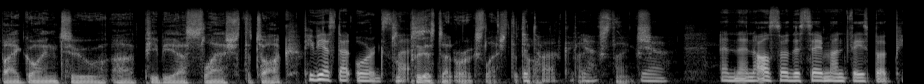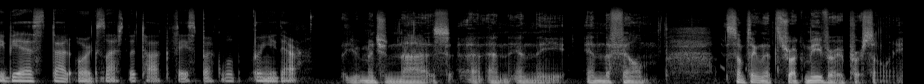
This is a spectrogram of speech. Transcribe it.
by going to uh, PBS slash the talk. pbs.org slash PBS.org slash the the talk. talk. Thanks, yes. thanks. Yeah. And then also the same on Facebook, pbs.org slash the talk. Facebook will bring you there. You mentioned Nas and in the in the film, something that struck me very personally,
